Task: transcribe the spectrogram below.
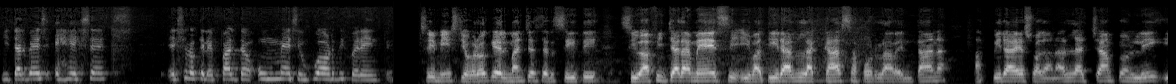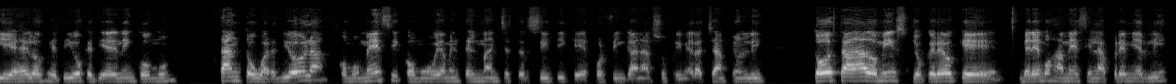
y tal vez es ese, eso es lo que le falta, un Messi, un jugador diferente. Sí, Miss, yo creo que el Manchester City, si va a fichar a Messi y va a tirar la casa por la ventana, aspira a eso, a ganar la Champions League y es el objetivo que tienen en común tanto Guardiola como Messi, como obviamente el Manchester City, que es por fin ganar su primera Champions League. Todo está dado, Miss. Yo creo que veremos a Messi en la Premier League.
